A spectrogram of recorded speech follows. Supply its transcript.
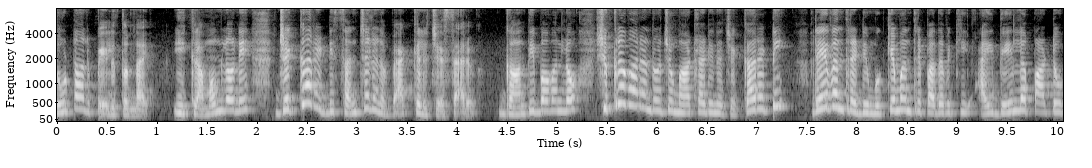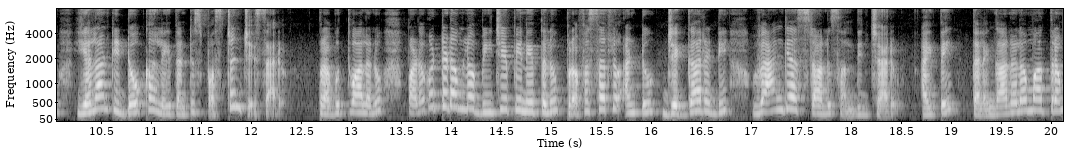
తూటాలు పేలుతున్నాయి. ఈ క్రమంలోనే జగ్గారెడ్డి సంచలన వ్యాఖ్యలు చేశారు. గాంధీభవన్లో శుక్రవారం రోజు మాట్లాడిన జగ్గారెడ్డి రేవంత్ రెడ్డి ముఖ్యమంత్రి పదవికి ఐదేళ్ళ పాటు ఎలాంటి డోకా లేదంటూ స్పష్టం చేశారు. ప్రభుత్వాలను పడగొట్టడంలో బీజేపీ నేతలు ప్రొఫెసర్లు అంటూ జగ్గారెడ్డి వ్యాంగ్యాస్త్రాలు సంధించారు. అయితే తెలంగాణలో మాత్రం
